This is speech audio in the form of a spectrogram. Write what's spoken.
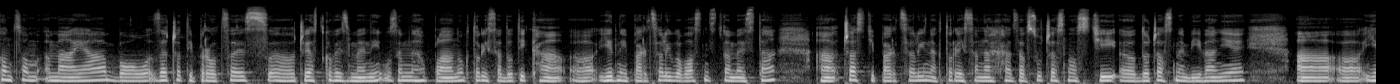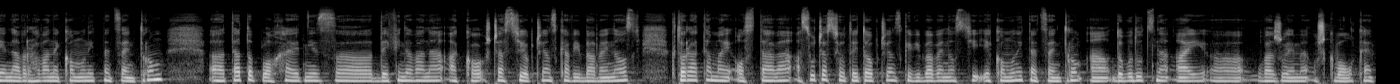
koncom mája bol začatý proces e, čiastkovej zmeny územného plánu, ktorý sa dotýka e, jednej parcely vo vlastníctve mesta a časti parcely, na ktorej sa nachádza v súčasnosti dočasné bývanie a je na navrhované komunitné centrum. Táto plocha je dnes e, definovaná ako šťastie občianská vybavenosť, ktorá tam aj ostáva a súčasťou tejto občianskej vybavenosti je komunitné centrum a do budúcna aj e, uvažujeme o škôlke. E,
